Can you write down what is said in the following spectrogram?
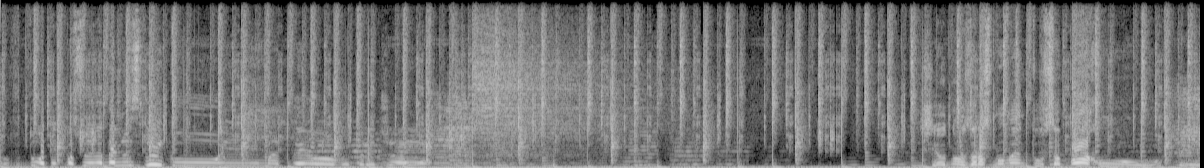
в дотик пасує на дальню стійку. І Матео випереджає. Ще одного зараз моменту Сабаху. Ух ти.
